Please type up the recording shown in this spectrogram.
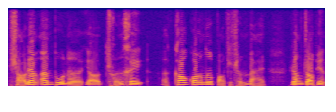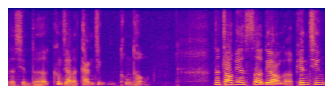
少量暗部呢，要纯黑。呃，高光呢，保持纯白，让照片呢显得更加的干净通透。那照片色调呢偏青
